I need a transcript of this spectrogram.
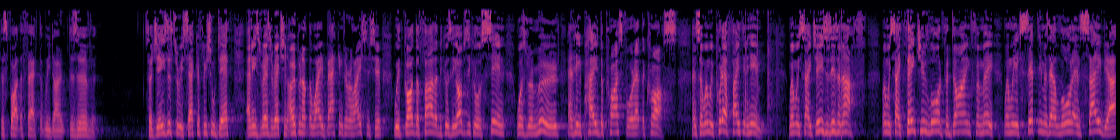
despite the fact that we don't deserve it. So Jesus, through his sacrificial death and his resurrection, opened up the way back into relationship with God the Father because the obstacle of sin was removed and he paid the price for it at the cross. And so when we put our faith in him, when we say Jesus is enough, when we say, thank you, Lord, for dying for me, when we accept Him as our Lord and Saviour,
